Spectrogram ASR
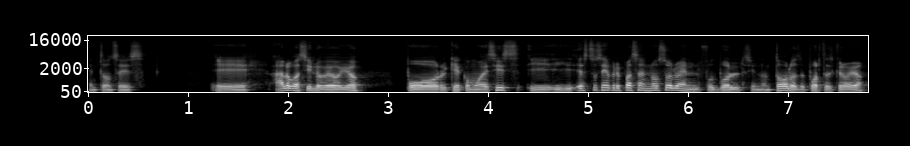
Entonces, eh, algo así lo veo yo, porque como decís, y, esto siempre pasa no solo en el fútbol, sino en todos los deportes, creo yo,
